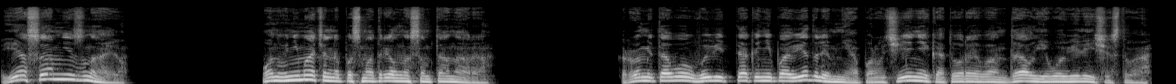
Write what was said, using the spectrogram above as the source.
Я сам не знаю». Он внимательно посмотрел на Сантонара. «Кроме того, вы ведь так и не поведали мне о поручении, которое вам дал его величество».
